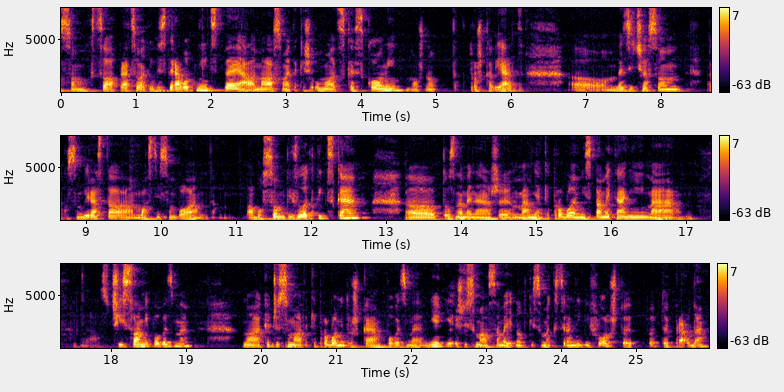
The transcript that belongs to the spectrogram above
som chcela pracovať v zdravotníctve, ale mala som aj také, že umelecké sklony, možno tak troška viac. Medzičasom, ako som vyrastala, vlastne som bola alebo som dyslektická. To znamená, že mám nejaké problémy s pamätaním a s číslami, povedzme. No a keďže som mala také problémy troška, povedzme, nie, vždy som mala samé jednotky, som extrémny bifloš, to je, to, to je pravda.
